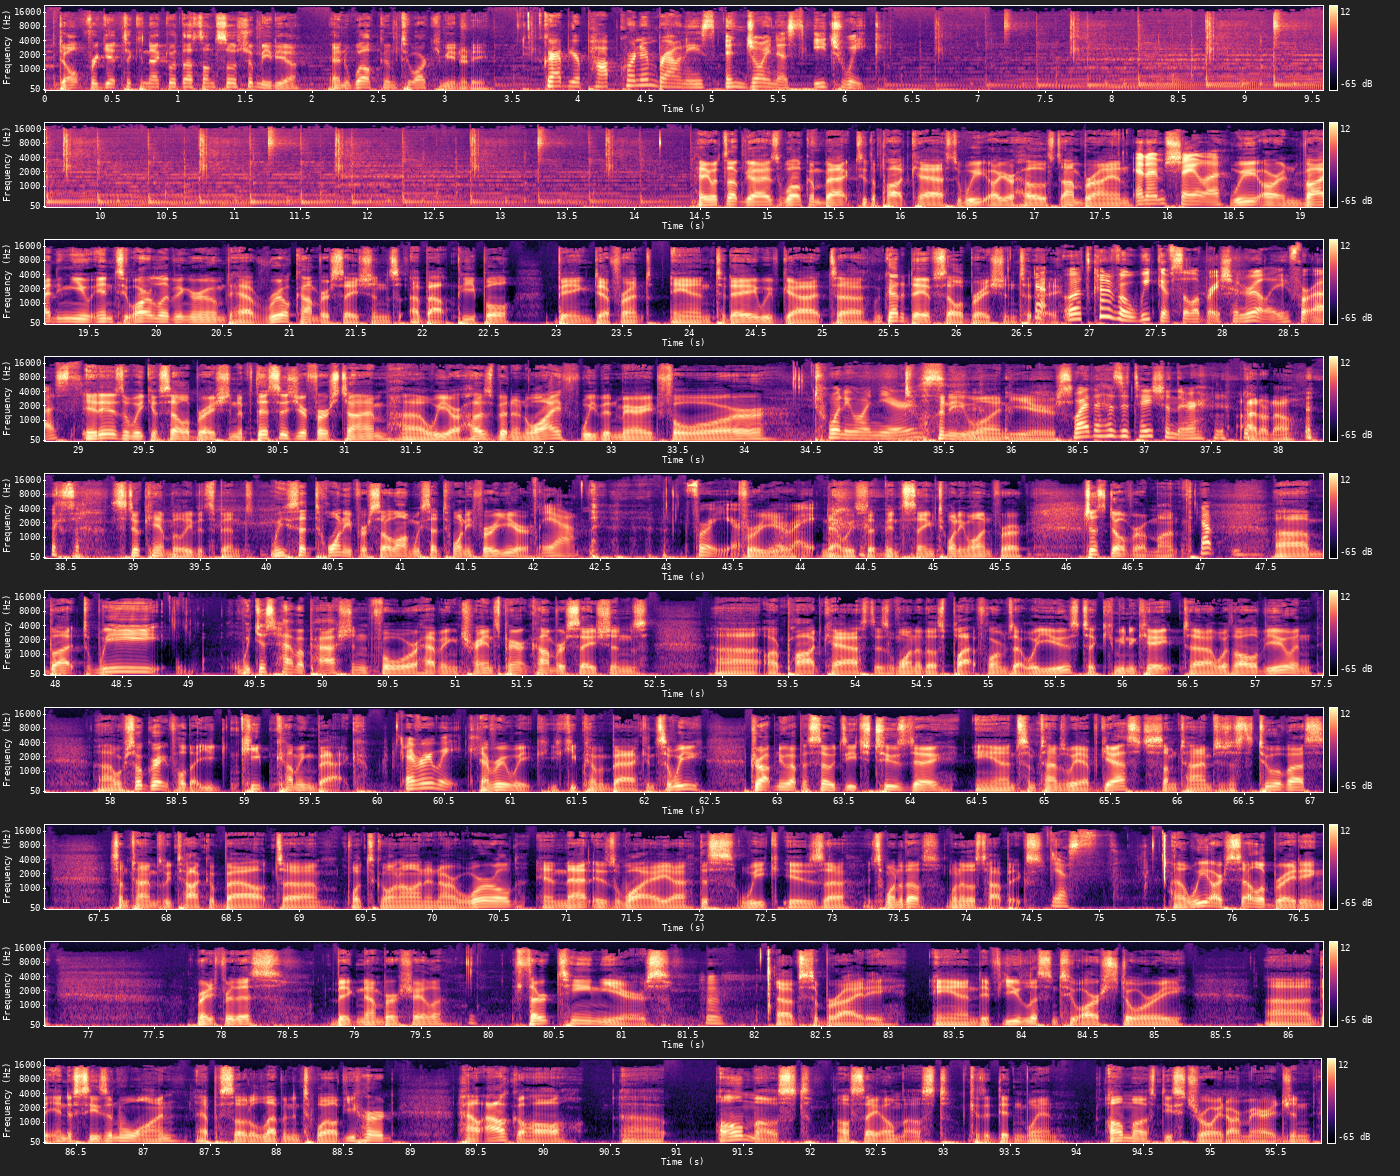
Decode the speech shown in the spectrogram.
Don't forget to connect with us on social media and welcome to our community. Grab your popcorn and brownies and join us each week. Hey, what's up, guys? Welcome back to the podcast. We are your host. I'm Brian. And I'm Shayla. We are inviting you into our living room to have real conversations about people being different. And today we've got uh, we've got a day of celebration today. Yeah, well, it's kind of a week of celebration, really, for us. It is a week of celebration. If this is your first time, uh, we are husband and wife. We've been married for 21 years. 21 years. Why the hesitation there? I don't know. I still can't believe it's been. We said 20 for so long. We said 20 for a year. yeah. For a year. For a year. You're right. Now we've been saying 21 for just over a month. Yep. Um, but we we just have a passion for having transparent conversations. Uh, our podcast is one of those platforms that we use to communicate uh, with all of you, and uh, we're so grateful that you keep coming back Every week. every week. You keep coming back, and so we drop new episodes each Tuesday, and sometimes we have guests, sometimes it's just the two of us. Sometimes we talk about uh, what's going on in our world, and that is why uh, this week is uh, it's one of those one of those topics. Yes. Uh, we are celebrating. Ready for this big number, Shayla? Thirteen years Hmm. Of sobriety, and if you listen to our story, uh, the end of season one, episode eleven and twelve, you heard how alcohol uh, almost, I'll say almost, because it didn't win, almost destroyed our marriage, and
